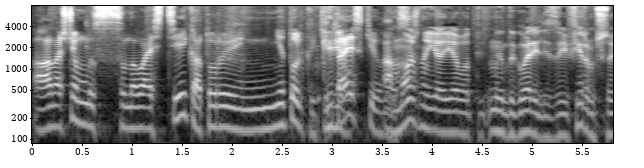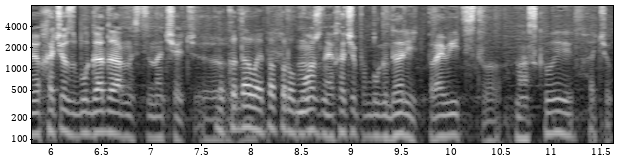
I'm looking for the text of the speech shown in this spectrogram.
А начнем мы с новостей, которые не только Кирилл, китайские у а можно я, я вот, мы договорились за эфиром, что я хочу с благодарности начать. Э, Ну-ка, давай попробуем. Можно, я хочу поблагодарить правительство Москвы, хочу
